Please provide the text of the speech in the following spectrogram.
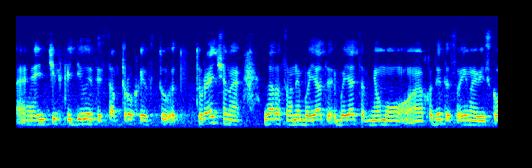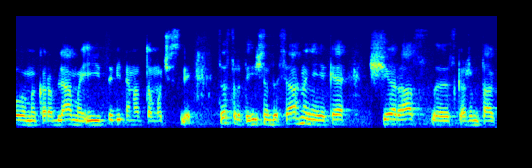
е, і тільки ділитись там трохи з Ту- Туреччиною. Зараз вони бояти, бояться в ньому е, ходити своїми військовими кораблями і цивільними в тому числі. Це стратегічне досягнення, яке ще раз, е, скажімо так,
